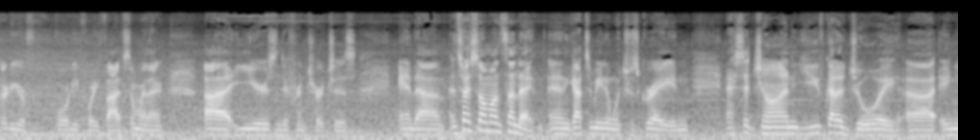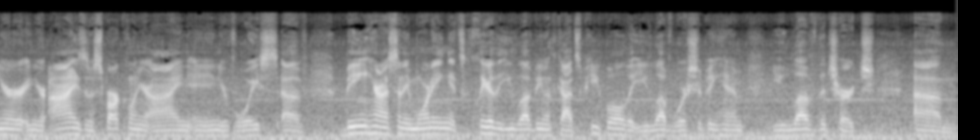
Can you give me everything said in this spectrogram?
30 or 40, 45, somewhere there, uh, years in different churches. And, um, and so I saw him on Sunday and got to meet him, which was great. And, and I said, John, you've got a joy uh, in your in your eyes and a sparkle in your eye and in your voice of being here on Sunday morning. It's clear that you love being with God's people, that you love worshiping Him, you love the church. Um,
